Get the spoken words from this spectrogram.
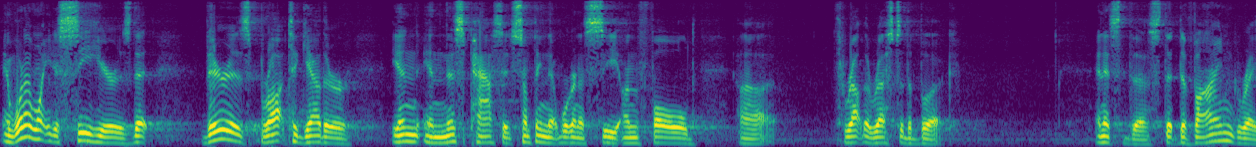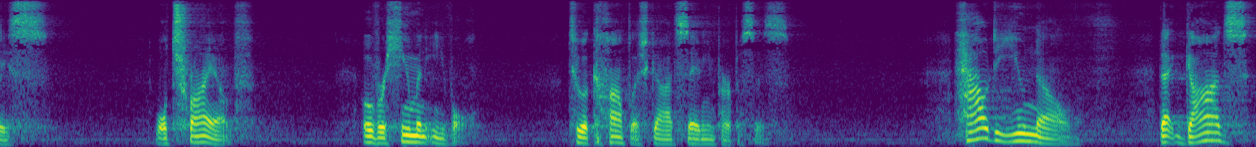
And what I want you to see here is that there is brought together in, in this passage something that we're going to see unfold uh, throughout the rest of the book. And it's this that divine grace will triumph over human evil to accomplish God's saving purposes. How do you know that God's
